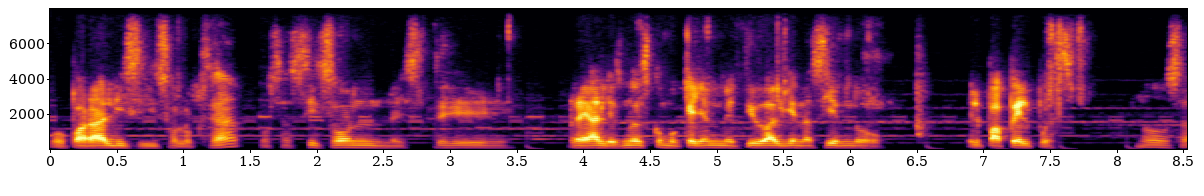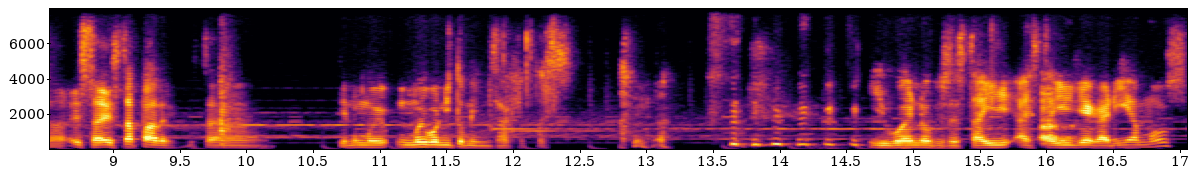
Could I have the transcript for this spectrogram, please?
o parálisis o lo que sea, o sea, sí son este, reales, no es como que hayan metido a alguien haciendo el papel, pues, no, o sea, está, está padre, está, tiene muy, muy bonito mensaje, pues. y bueno, pues hasta ahí, hasta ahí llegaríamos.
